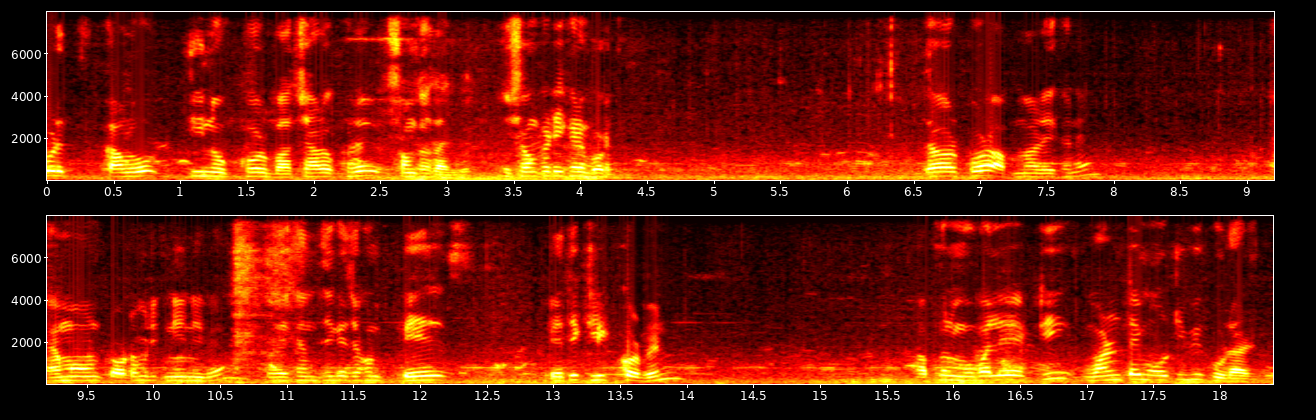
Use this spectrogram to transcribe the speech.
করে কালো তিন অক্ষর বা চার অক্ষরের সংখ্যা থাকবে। এই সংখ্যাটি এখানে বটে দেওয়ার পর আপনার এখানে অ্যামাউন্ট অটোমেটিক নিয়ে নেবে তো এখান থেকে যখন পে পেতে ক্লিক করবেন, আপনার মোবাইলে একটি ওয়ান টাইম ওটিপি কোড আসবে।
